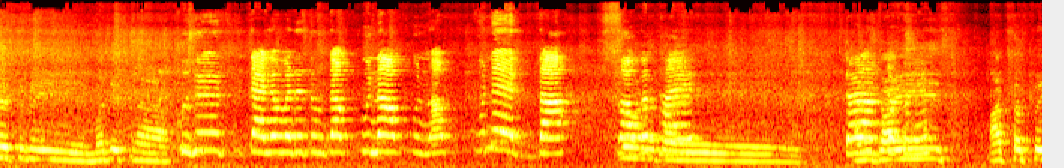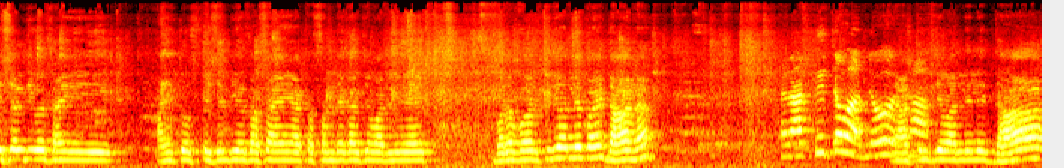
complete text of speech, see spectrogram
आहेत तुम्ही? मजेत ना? चॅनलमध्ये तुमचा पुन्हा पुन्हा पुन्हा एकदा स्वागत आहे. तर आणि आजचा स्पेशल दिवस आहे. आणि तो स्पेशल दिवस असा आहे आता संध्याकाळचे वाजलेले आहेत. बरोबर? किती वाजले पाहिजे दहा ना? रात्रीचं वाजलं हो, दहा. रात्रीचे वाजलेले दहा.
